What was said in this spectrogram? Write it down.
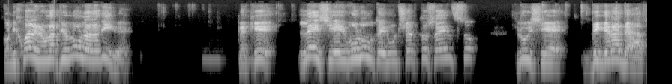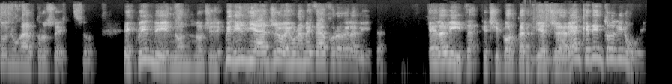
con il quale non ha più nulla da dire, perché lei si è evoluta in un certo senso, lui si è degradato in un altro senso. E quindi, non, non ci... quindi il viaggio è una metafora della vita. È la vita che ci porta a viaggiare anche dentro di noi,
